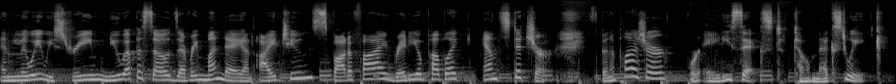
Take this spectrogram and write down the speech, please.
And Louie, we stream new episodes every Monday on iTunes, Spotify, Radio Public, and Stitcher. It's been a pleasure. We're 86th. Till next week.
